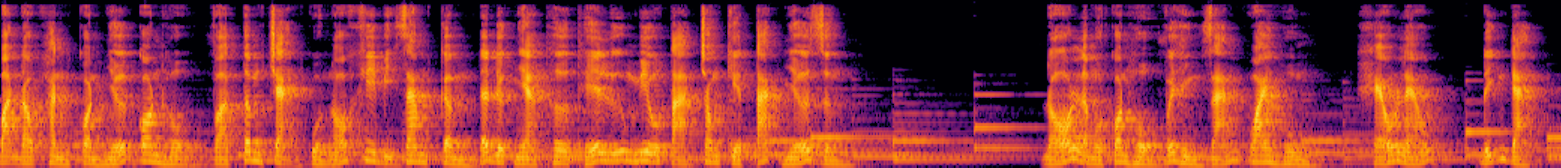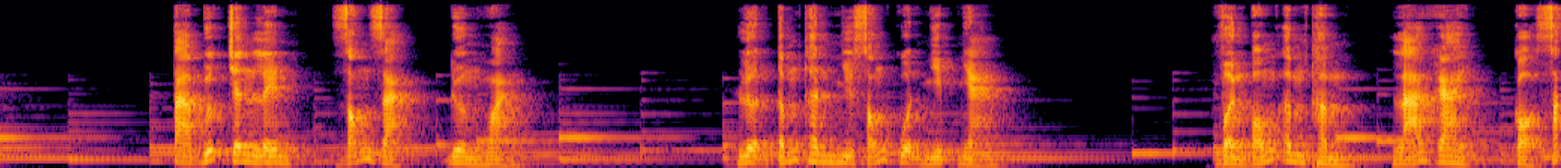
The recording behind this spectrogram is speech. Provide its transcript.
Bạn đọc hẳn còn nhớ con hổ và tâm trạng của nó khi bị giam cầm đã được nhà thơ thế lữ miêu tả trong kiệt tác nhớ rừng. Đó là một con hổ với hình dáng oai hùng, khéo léo, đĩnh đạc. Ta bước chân lên, dõng dạc, đường hoàng lượn tấm thân như sóng cuộn nhịp nhàng. Vờn bóng âm thầm, lá gai, cỏ sắc.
